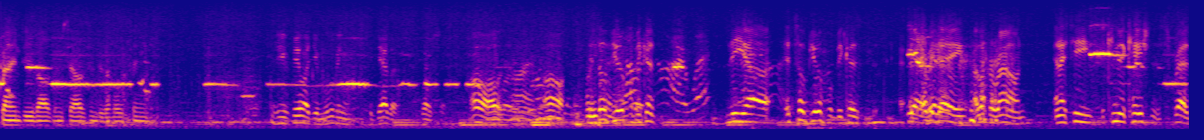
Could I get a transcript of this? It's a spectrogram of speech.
trying to evolve themselves into the whole thing. Do you feel like you're moving together closer? oh, all the time. Oh, it's so beautiful because the, uh, it's so beautiful because every day I look around and I see the communication is spread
